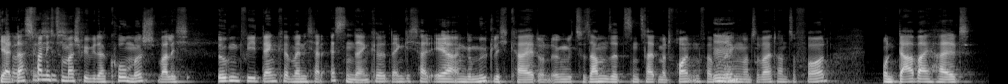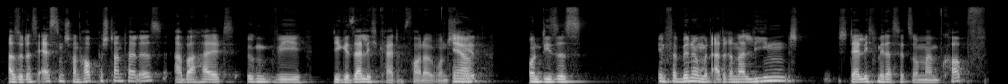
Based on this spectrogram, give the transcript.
Ja, das fand ich zum Beispiel wieder komisch, weil ich irgendwie denke, wenn ich an Essen denke, denke ich halt eher an Gemütlichkeit und irgendwie zusammensitzen, Zeit mit Freunden verbringen Mhm. und so weiter und so fort. Und dabei halt, also das Essen schon Hauptbestandteil ist, aber halt irgendwie die Geselligkeit im Vordergrund Ja. steht. Und dieses in Verbindung mit Adrenalin st- stelle ich mir das jetzt so in meinem Kopf.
